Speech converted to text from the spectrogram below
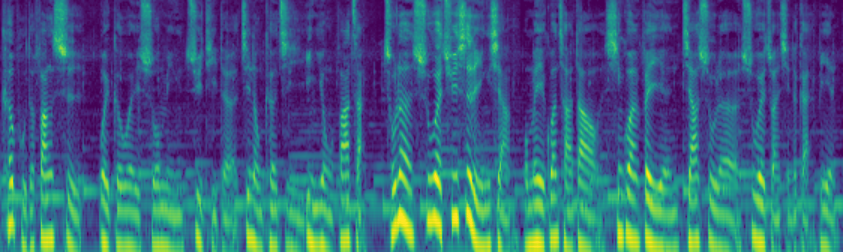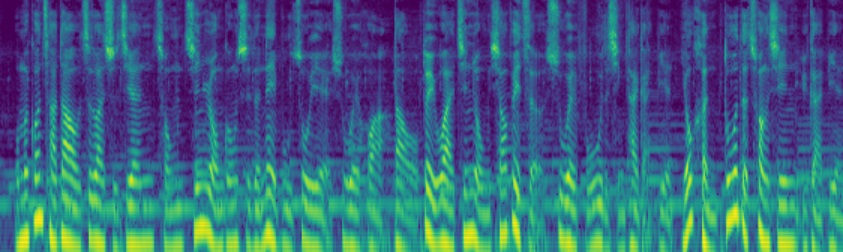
科普的方式，为各位说明具体的金融科技应用发展。除了数位趋势的影响，我们也观察到新冠肺炎加速了数位转型的改变。我们观察到这段时间，从金融公司的内部作业数位化到对外金融消费者数位服务的形态改变，有很多的创新与改变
